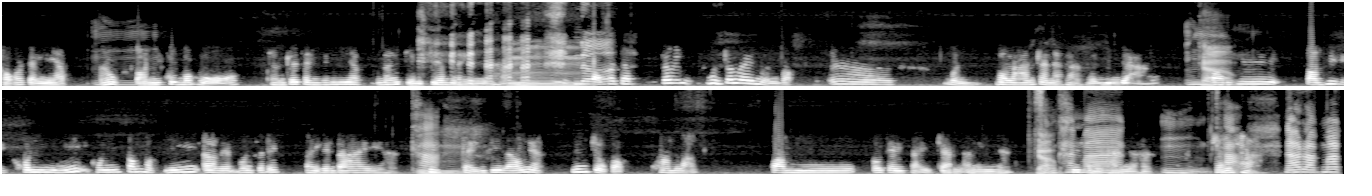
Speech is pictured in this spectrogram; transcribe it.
เขาก็จะเงียบเอ้าตอนนี้คุณโมโห ฉันก็จะเงียบนั่งเสียงเชื่อมอะไรอย่างเงี้ยค่ะเขาก็จะ ก็มันก็เลยเหมือนแบบเออเหมือน balance กันนะคะเหมือนยินหยางตอนที่ตอนที่คนนี้คนนี้ต้องแบบนี้อะไรมันจะได้ไปกันได้ค่ะแต่จริงๆแล้วเนี่ยเรื่องเกี่ยวกับความรัก ความเอาใจใส่กันอะไรเงี้ย สำคัญมากนะคะใช่ค่ะน่ารักมาก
